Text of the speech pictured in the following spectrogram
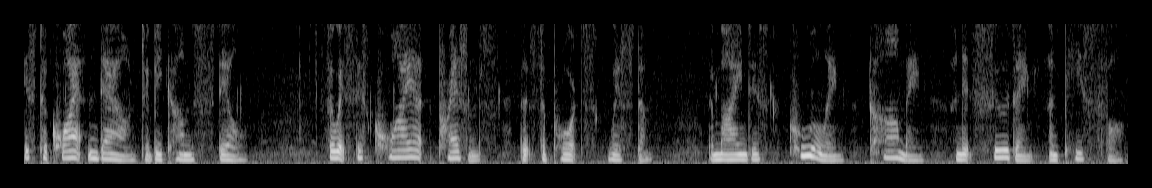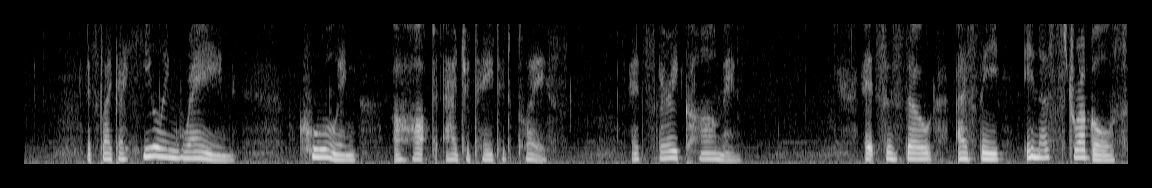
is to quieten down, to become still. So it's this quiet presence that supports wisdom. The mind is cooling, calming, and it's soothing and peaceful. It's like a healing rain cooling a hot, agitated place. It's very calming. It's as though, as the inner struggles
